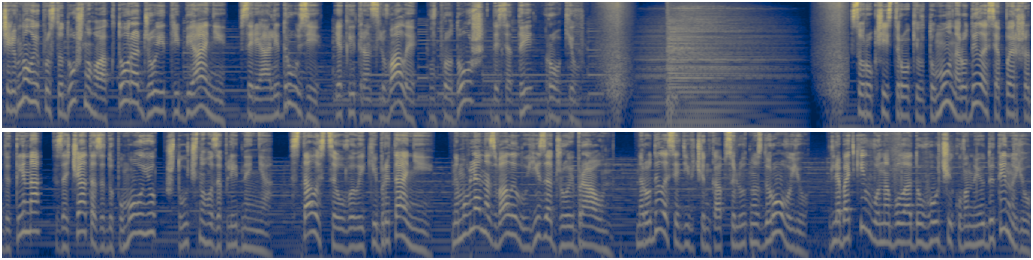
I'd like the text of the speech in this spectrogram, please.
чарівного і простодушного актора Джої Трібіані в серіалі Друзі, який транслювали впродовж 10 років. 46 років тому народилася перша дитина, зачата за допомогою штучного запліднення. Сталося це у Великій Британії. Немовля назвали Луїза Джой Браун. Народилася дівчинка абсолютно здоровою. Для батьків вона була довгоочікуваною дитиною,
